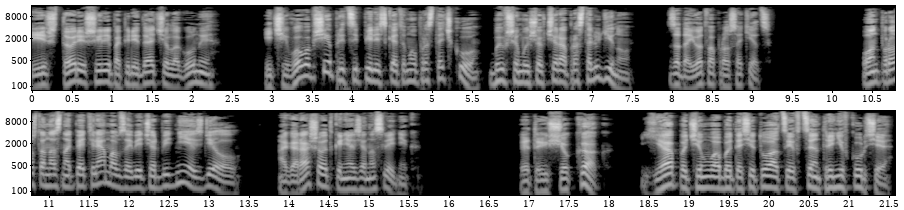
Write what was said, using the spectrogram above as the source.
И что решили по передаче лагуны? И чего вообще прицепились к этому простачку, бывшему еще вчера простолюдину? Задает вопрос отец. Он просто нас на пять лямов за вечер беднее сделал, Огорашивает князя наследник. «Это еще как? Я почему об этой ситуации в центре не в курсе?»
